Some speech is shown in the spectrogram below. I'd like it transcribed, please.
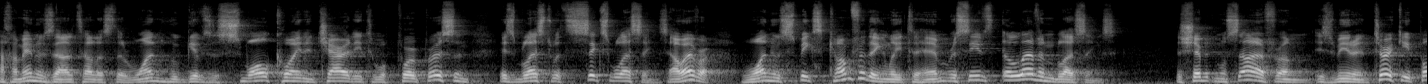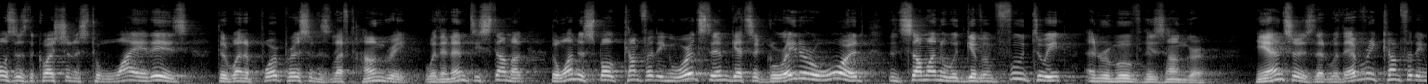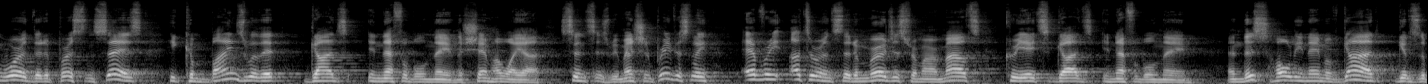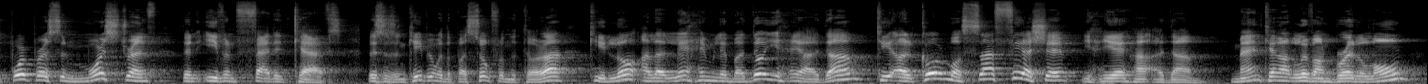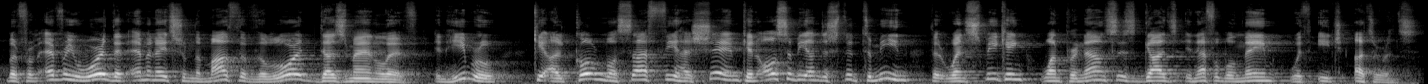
Hachamenu Zal tell us that one who gives a small coin in charity to a poor person is blessed with six blessings. However, one who speaks comfortingly to him receives 11 blessings. The Shevet Musar from Izmir in Turkey poses the question as to why it is that when a poor person is left hungry with an empty stomach, the one who spoke comforting words to him gets a greater reward than someone who would give him food to eat and remove his hunger. He answers that with every comforting word that a person says, he combines with it God's ineffable name, the Shem Hawaya, since, as we mentioned previously, every utterance that emerges from our mouths creates God's ineffable name. And this holy name of God gives the poor person more strength than even fatted calves. This is in keeping with the pasuk from the Torah, "Ki lo ala lechem lebado adam, ki al kol mosaf fi Hashem ha'adam." Man cannot live on bread alone, but from every word that emanates from the mouth of the Lord does man live. In Hebrew, ki al kol mosaf fi Hashem can also be understood to mean that when speaking, one pronounces God's ineffable name with each utterance.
